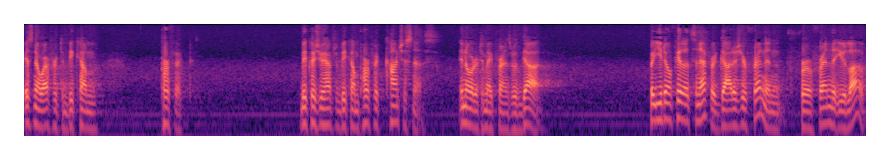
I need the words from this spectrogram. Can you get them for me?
It's no effort to become perfect. Because you have to become perfect consciousness in order to make friends with God. But you don't feel it's an effort. God is your friend, and for a friend that you love,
